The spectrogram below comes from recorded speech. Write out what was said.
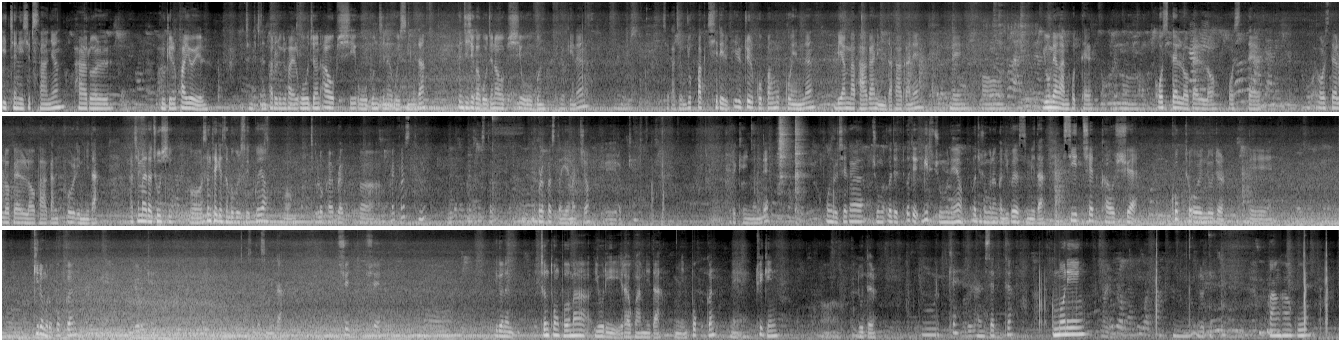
2024년 8월 6일 화요일 2024년 8월 6일 화요일 오전 9시 5분 지나고 있습니다. 현지 시각 오전 9시 5분 여기는 제가 지금 6박 7일 일주일 꼬박 묵고 있는 미얀마 바간입니다. 바간에 네, 어, 유명한 호텔 어, 오스텔로 벨로 오스텔 오스텔로 벨로 바간 풀입니다. 아침마다 조식 어, 선택해서 먹을 수 있고요. 뭐 local break 어, breakfast breakfast breakfast 예 맞죠? 이렇게 이렇게 있는데 오늘 제가 주문 어제 어제 미리 주문해요. 어제 주문한 건 이거였습니다. 카오쉐 cooked oil noodle 네. 어, 기름으로 볶은 이렇게 생겼습니다. 쉐쉐. 어, 이거는 전통 버마 요리라고 합니다. 음, 볶은 네, 튀긴 어, 누들. 이렇게 한 세트. 굿모닝 음, 이렇게 빵하고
